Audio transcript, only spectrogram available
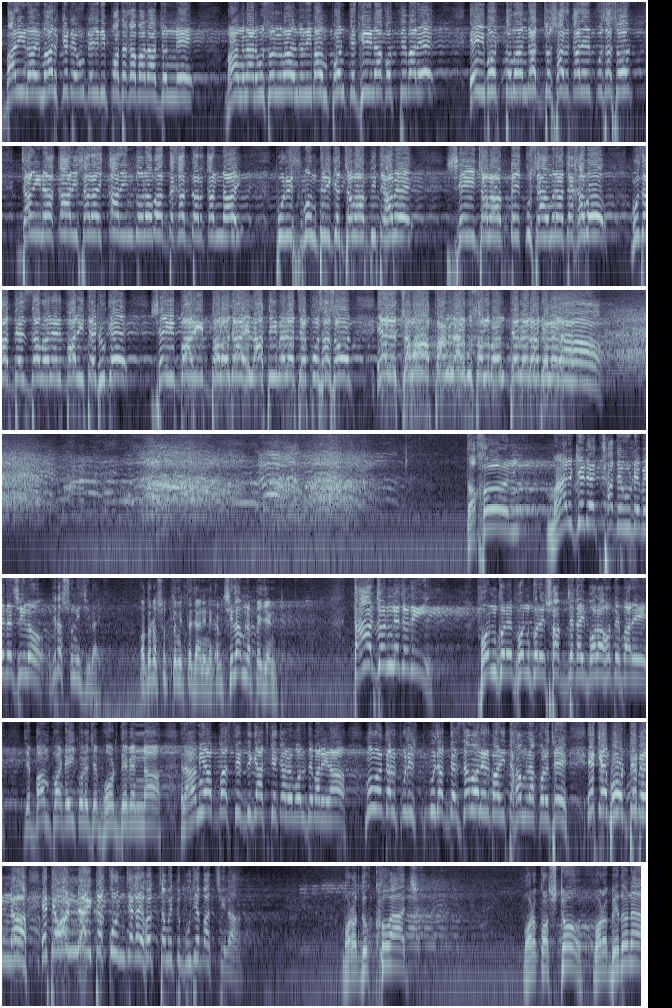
বাড়ি নয়, মার্কেটে উঠে যদি পতাকা বাঁধার জন্যে বাংলার মুসলমান যদি বামপন্থকে ঘৃণা করতে পারে, এই বর্তমান রাজ্য সরকারের প্রশাসন জানি না কার ইশারায় কার ইন্ধন আমার দেখার দরকার নাই। পুলিশ মন্ত্রীকে জবাব দিতে হবে। সেই জবাবটা একুশে আমরা দেখাবো। মুজাদ্দের জামানের বাড়িতে ঢুকে সেই বাড়ির দরজায় লাথি মেরেছে প্রশাসন। এর জবাব বাংলার মুসলমান দেবে না দেবে না। তখন মার্কেটের ছাদে উঠে বেঁধেছিল। যেটা শুনেছি ভাই, কতটা সত্য মিথ্যা জানি না, কারণ ছিলাম না প্রেজেন্ট তার জন্য যদি ফোন করে ফোন করে সব জায়গায় বলা হতে পারে যে বাম ফান্ড এই করেছে, ভোট দেবেন না। তাহলে আমি আব্বাস সিদ্দিকে আজকে কেন বলতে পারি না? মমতার পুলিশ মুজাদ্দের জামানের বাড়িতে হামলা করেছে, একে ভোট দেবেন না। এতে অন্যায়টা কোন জায়গায় হচ্ছে আমি তো বুঝে পাচ্ছি না। বড় দুঃখ আজ, বড় কষ্ট, বড় বেদনা।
